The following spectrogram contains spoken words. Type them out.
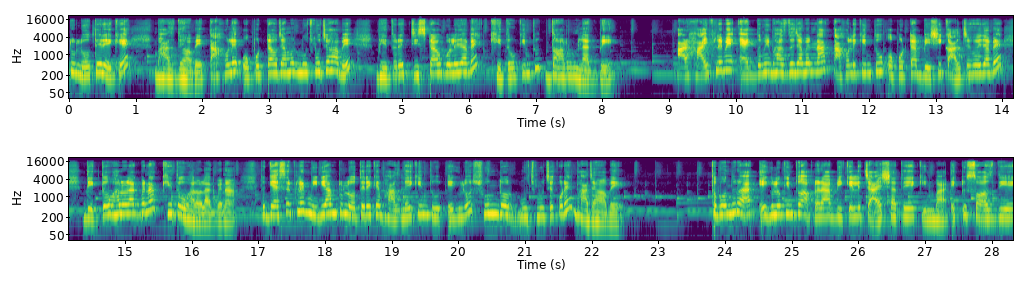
টু লোতে রেখে ভাজতে হবে। তাহলে ওপরটাও যেমন মুচমুচে হবে, ভেতরের চিজটাও গলে যাবে, খেতেও কিন্তু দারুণ লাগবে। আর হাই ফ্লেমে একদমই ভাজতে যাবেন না, তাহলে কিন্তু ওপরটা বেশি কালচে হয়ে যাবে। দেখতেও ভালো লাগবে না, খেতেও ভালো লাগবে না। তো গ্যাসের ফ্লেম মিডিয়াম টু লোতে রেখে ভাজলেই কিন্তু এগুলো সুন্দর মুচমুচে করে ভাজা হবে। তো বন্ধুরা, এগুলো কিন্তু আপনারা বিকেলে চায়ের সাথে কিংবা একটু সস দিয়ে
